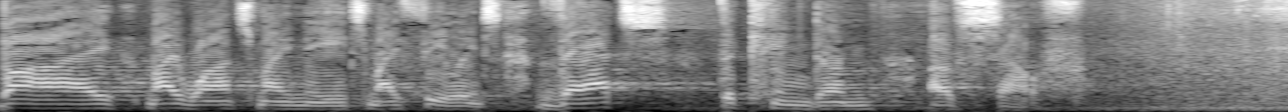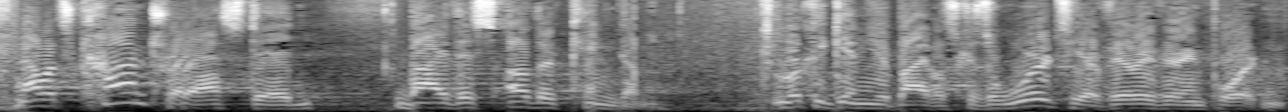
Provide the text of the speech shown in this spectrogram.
by my wants, my needs, my feelings. That's the kingdom of self. Now it's contrasted by this other kingdom. Look again in your Bibles because the words here are very, very important.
